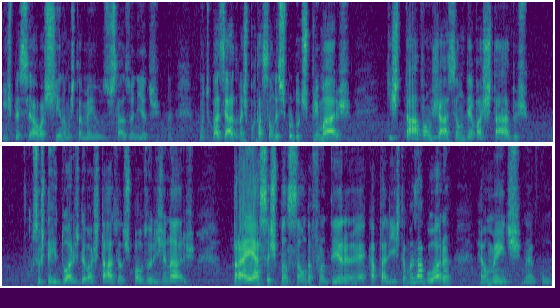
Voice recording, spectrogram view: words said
em especial a China, mas também os Estados Unidos, né, muito baseado na exportação desses produtos primários que estavam já sendo devastados, seus territórios devastados né, dos povos originários, para essa expansão da fronteira é, capitalista, mas agora realmente, né, com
